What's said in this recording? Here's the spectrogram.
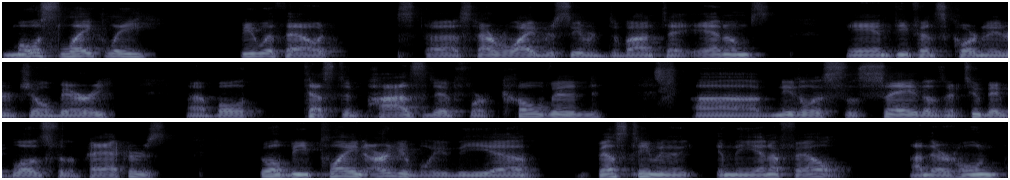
most likely be without uh, star wide receiver Davante Adams and defense coordinator Joe Barry. Both tested positive for COVID. Uh, needless to say, those are two big blows for the Packers, who will be playing arguably the uh, best team in the, in the NFL on their home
